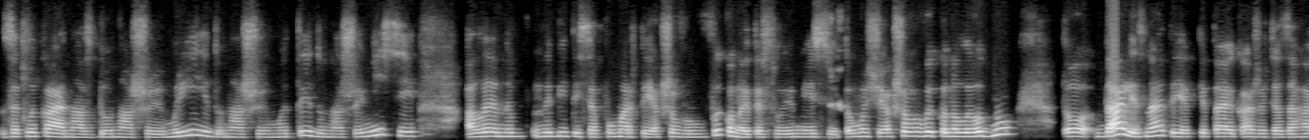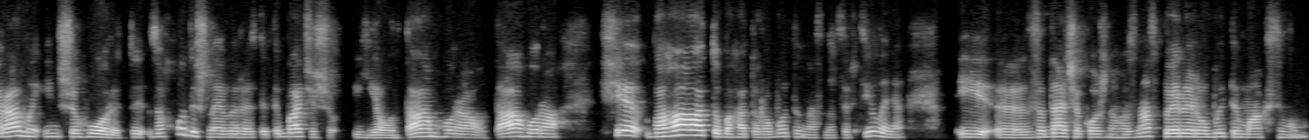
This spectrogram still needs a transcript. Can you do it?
закликає нас до нашої мрії, до нашої мети, до нашої місії, але не, не бійтеся померти, якщо ви виконаєте свою місію, тому що якщо ви виконали одну, то далі, знаєте, як в Китаї кажуть, а за горами інші гори. Ти заходиш на Еверест, і ти бачиш, що є он там гора, ота гора. Ще багато-багато роботи у нас на це втілення. І е, задача кожного з нас переробити максимум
